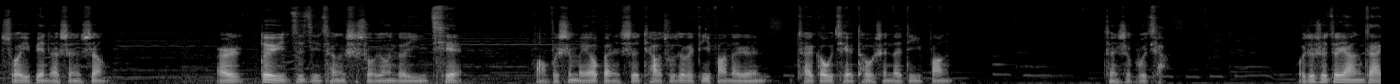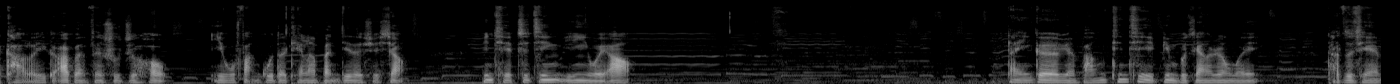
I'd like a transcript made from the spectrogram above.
所以变得神圣；而对于自己曾是所用的一切，仿佛是没有本事跳出这个地方的人才苟且偷生的地方。真是不巧，我就是这样在考了一个二本分数之后，义无反顾地填了本地的学校，并且至今引以为傲。但一个远房亲戚并不这样认为，他之前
